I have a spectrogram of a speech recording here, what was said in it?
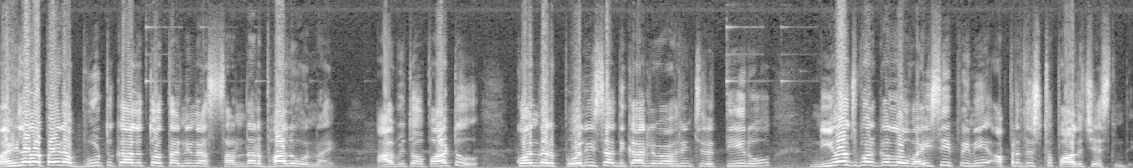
మహిళలపైన బూటుకాలతో తన్నిన సందర్భాలు ఉన్నాయి. ఆమెతో పాటు కొందరు పోలీసు అధికారులు వ్యవహరించిన తీరు నియోజకవర్గంలో వైసీపీని అప్రతిష్ట పాలు చేసింది.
